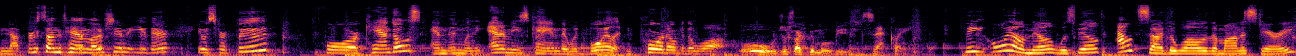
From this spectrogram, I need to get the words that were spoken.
not for suntan lotion either. It was for food, for candles, and then when the enemies came, they would boil it and pour it over the wall. Oh, just like the movies. Exactly. The oil mill was built outside the wall of the monastery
